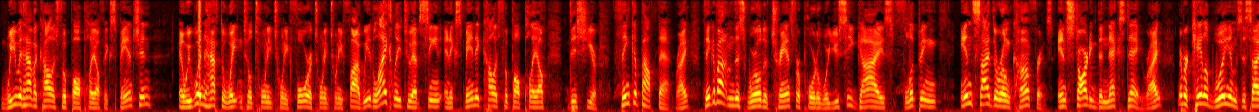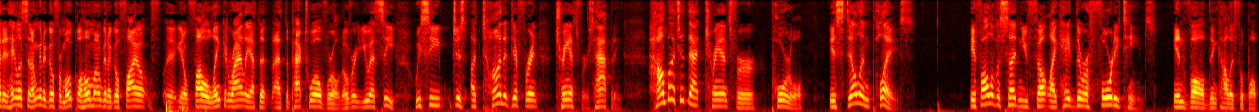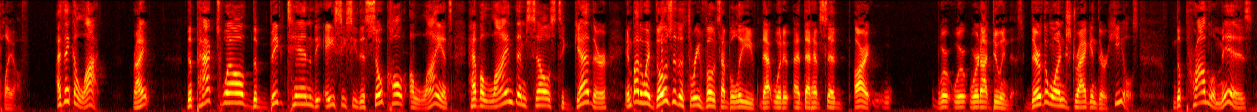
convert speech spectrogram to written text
we would have a college football playoff expansion and we wouldn't have to wait until 2024 or 2025. We'd likely to have seen an expanded college football playoff this year. Think about that, right? Think about in this world of transfer portal where you see guys flipping inside their own conference and starting the next day, right? Remember Caleb Williams decided, "Hey, listen, I'm going to go from Oklahoma. I'm going to go follow, uh, you know, follow Lincoln Riley at the at the Pac-12 world over at USC." We see just a ton of different transfers happening. How much of that transfer portal is still in place if all of a sudden you felt like, hey, there are 40 teams involved in college football playoff? I think a lot, right? The Pac 12, the Big Ten, the ACC, this so called alliance, have aligned themselves together. And by the way, those are the three votes, I believe, that, would have, that have said, all right, we're, we're, we're not doing this. They're the ones dragging their heels. The problem is,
